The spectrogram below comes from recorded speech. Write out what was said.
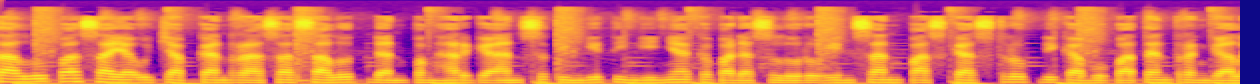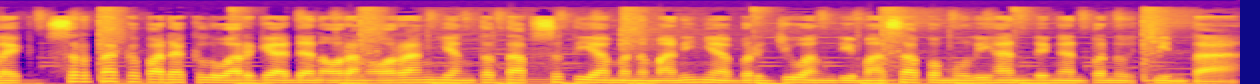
Tak lupa saya ucapkan rasa salut dan penghargaan setinggi-tingginya kepada seluruh insan pasca stroke di Kabupaten Trenggalek, serta kepada keluarga dan orang-orang yang tetap setia menemaninya berjuang di masa pemulihan dengan penuh cinta.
